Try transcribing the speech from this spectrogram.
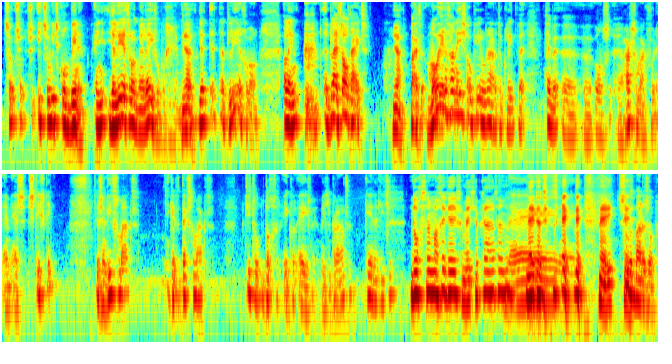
zo, iets, zoiets komt binnen. En je, je leert er ook mee leven op een gegeven moment. Je, dat, leer je gewoon. Alleen, het blijft altijd. ja. Maar het mooie ervan is, ook weer hoe raar het ook klinkt, we hebben eh, eh, ons hard gemaakt voor de MS Stichting. Dus een lied gemaakt. Ik heb de tekst gemaakt. Titel, dochter, ik wil even met je praten. Ken je dat liedje? Dochter, mag ik even met je praten? Nee, Nee, dat, nee. nee, nee. nee, Zoek het maar eens op.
